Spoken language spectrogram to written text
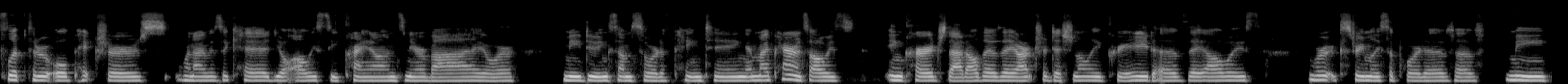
flip through old pictures when I was a kid, you'll always see crayons nearby or me doing some sort of painting. And my parents always encouraged that, although they aren't traditionally creative, they always were extremely supportive of me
